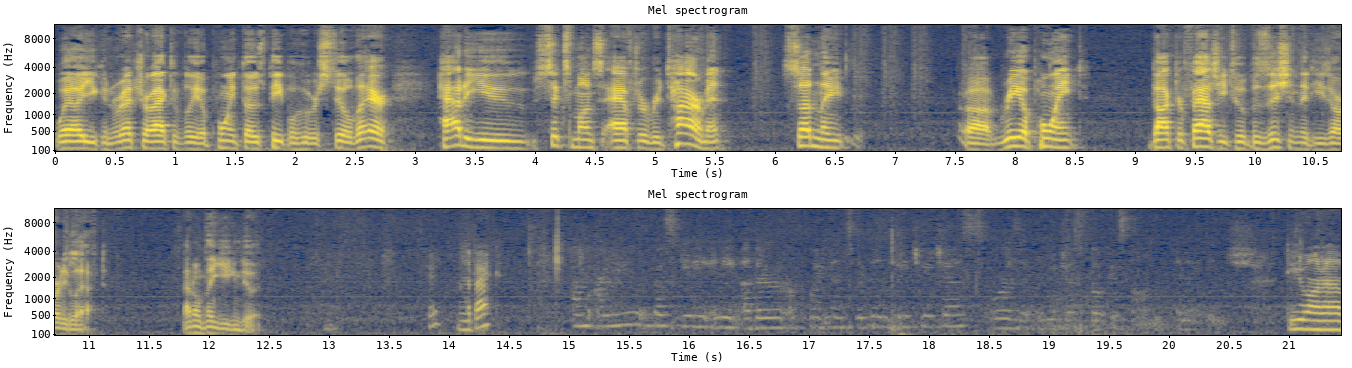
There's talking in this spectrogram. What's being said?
well, you can retroactively appoint those people who are still there, how do you, six months after retirement, suddenly uh, reappoint Dr. Fauci to a position that he's already left? I don't think you can do it. Okay, in the back. Um, are you investigating any other appointments within HHS, or is it, are you just focused on NIH? Do you want to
